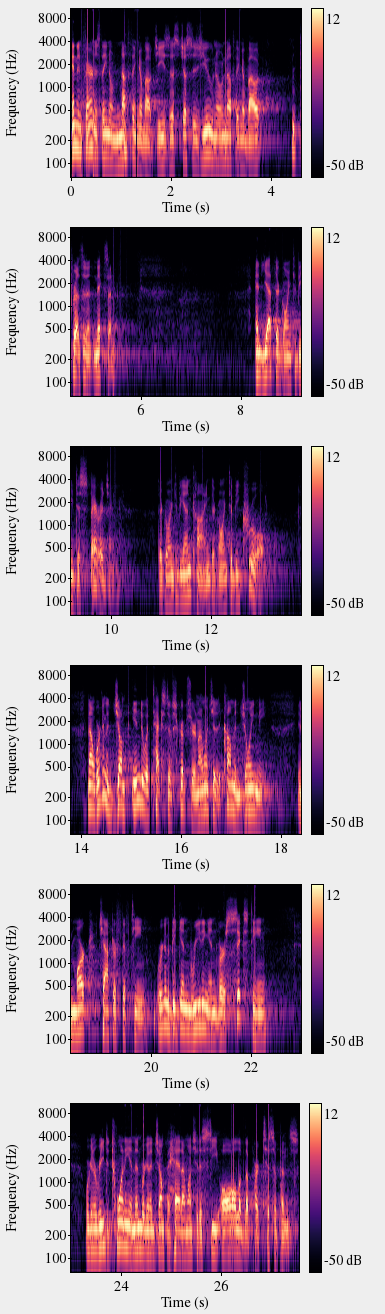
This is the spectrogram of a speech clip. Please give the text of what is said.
And in fairness, they know nothing about Jesus, just as you know nothing about President Nixon. And yet they're going to be disparaging. They're going to be unkind. They're going to be cruel. Now, we're going to jump into a text of Scripture, and I want you to come and join me in Mark chapter 15. We're going to begin reading in verse 16. We're going to read to 20, and then we're going to jump ahead. I want you to see all of the participants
